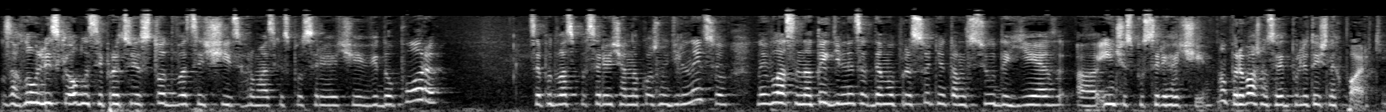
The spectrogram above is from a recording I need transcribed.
Загалом у Львівській області працює 126 громадських спостерігачів від опори. Це по два спостерігача на кожну дільницю. Ну і власне на тих дільницях, де ми присутні, там всюди є а, інші спостерігачі. Ну, переважно це від політичних партій,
